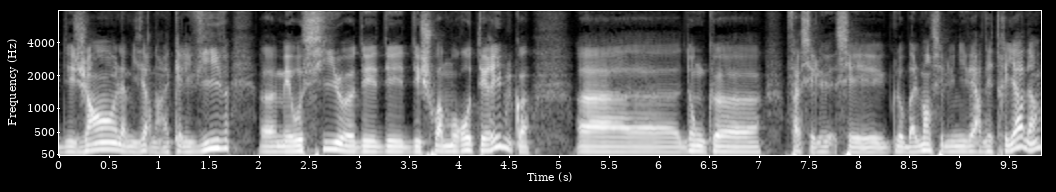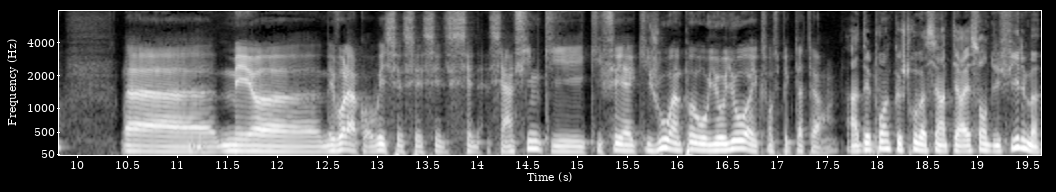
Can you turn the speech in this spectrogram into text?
des, gens, la misère dans laquelle ils vivent, euh, mais aussi euh, des, choix moraux terribles, quoi. Euh, donc, euh, enfin, c'est globalement c'est l'univers des triades. Hein. Euh, mais euh, mais voilà quoi oui c'est un film qui qui fait qui joue un peu au yo-yo avec son spectateur hein. Un des points que je trouve assez intéressant du film,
